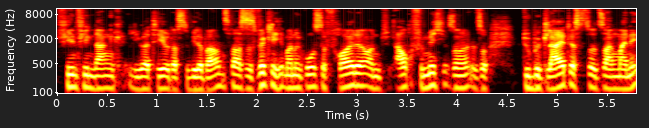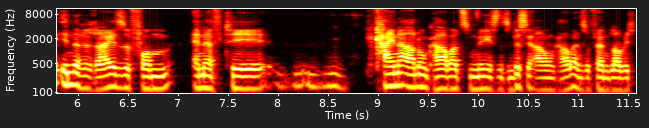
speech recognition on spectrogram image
vielen, vielen Dank, lieber Theo, dass du wieder bei uns warst. Es ist wirklich immer eine große Freude und auch für mich, so, also, du begleitest sozusagen meine innere Reise vom NFT, keine Ahnung habe, zumindest ein bisschen Ahnung habe. Insofern glaube ich,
